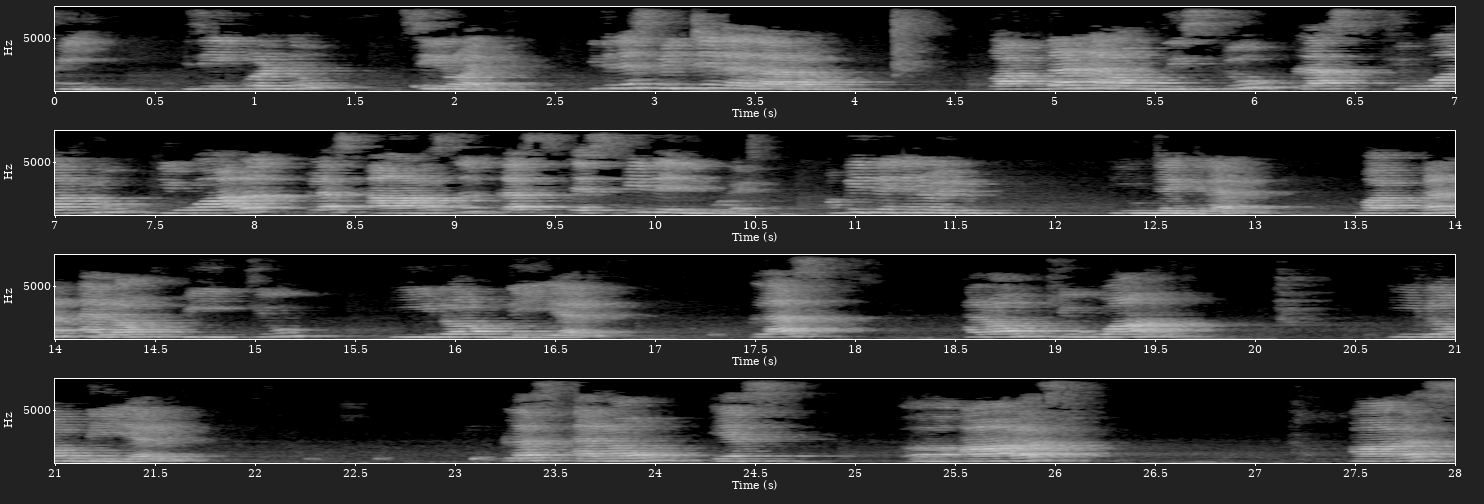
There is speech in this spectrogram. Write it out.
p is equal to zero ആയിരിക്കും. ഇതിനെ സ്പ്ലിറ്റ് ചെയ്ത് എഴുതാലോ work done along this loop plus Q R loop Q R plus R S plus S P കൂടെ. അപ്പൊ ഇത് എങ്ങനെ വരും? Integral work done along P Q E dot D L plus L plus along S R S R S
